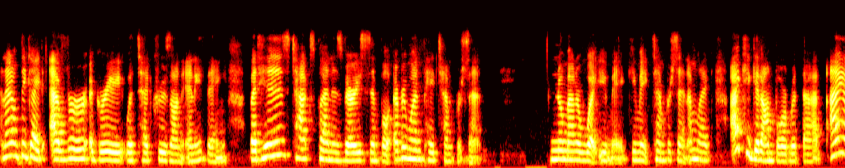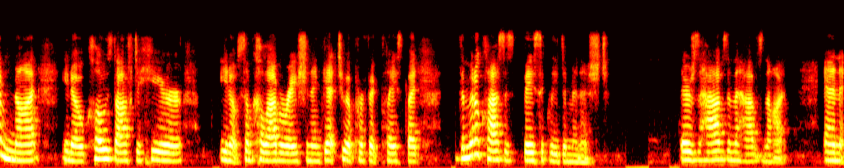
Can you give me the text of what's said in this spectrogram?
and I don't think I'd ever agree with Ted Cruz on anything, but his tax plan is very simple. Everyone pay 10%. No matter what you make, you make 10%. I'm like, I could get on board with that. I am not, you know, closed off to hear, you know, some collaboration and get to a perfect place. But the middle class is basically diminished. There's the haves and the haves not and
